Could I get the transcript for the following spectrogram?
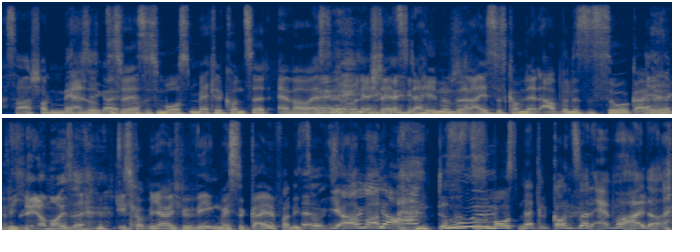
Das war schon mächtig. also das wäre jetzt das most Metal Konzert ever, weißt du? Und er stellt sich da hin und reißt es komplett ab und es ist so geil, wirklich. Fledermäuse. Ich konnte mich ja nicht bewegen, weil ich so geil fand. Ich so, ja, oh, Mann, ja, das ist das most Metal Concert ever, Alter.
